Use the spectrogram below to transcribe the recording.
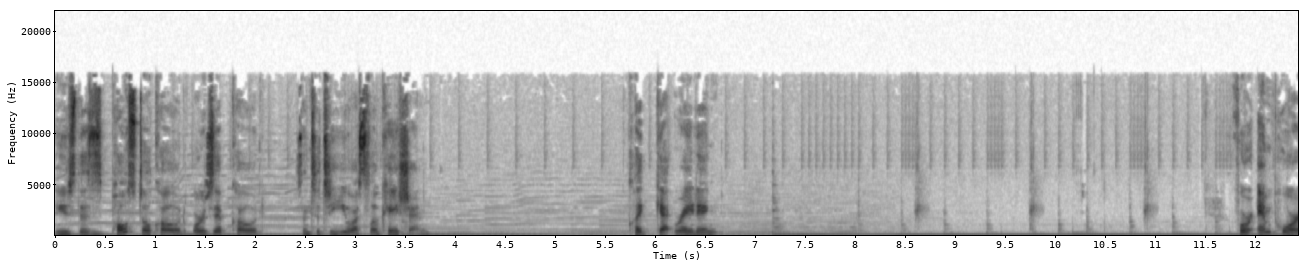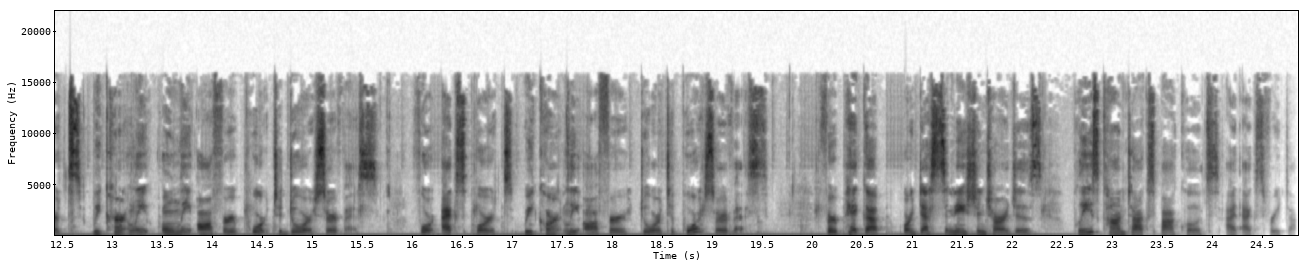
Use the postal code or zip code since it's a US location. Click Get Rating. For imports, we currently only offer port to door service. For exports, we currently offer door to port service. For pickup or destination charges, please contact Spot Quotes at exfreight.com.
